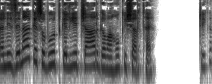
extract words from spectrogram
یعنی زنا کے ثبوت کے لیے چار گواہوں کی شرط ہے۔ ٹھیک ہے؟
